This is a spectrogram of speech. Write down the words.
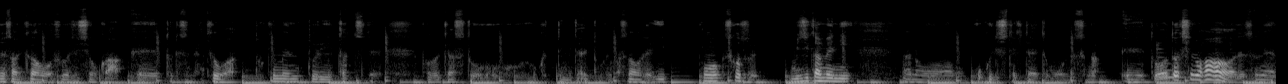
皆さんいかがお過ごしでしょうか？えー、っとですね今日はドキュメンタリータッチでポッドキャストを送ってみたいと思います。なので一本少し短めにあのお送りしていきたいと思うんですが、えーと、私の母はですね、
